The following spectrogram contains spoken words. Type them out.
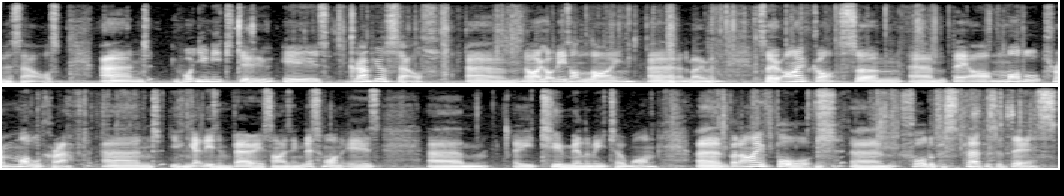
nacelles and what you need to do is grab yourself um, now I got these online uh, at the moment. So I've got some um, they are model from Modelcraft and you can get these in various sizing. This one is um, a two millimeter one um, but I've bought um, for the purpose of this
